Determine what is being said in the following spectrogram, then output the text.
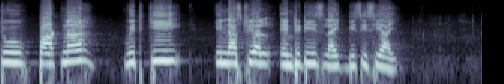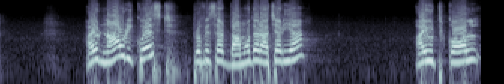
to partner with key industrial entities like BCCI. I would now request Professor Damodar Acharya, I would call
